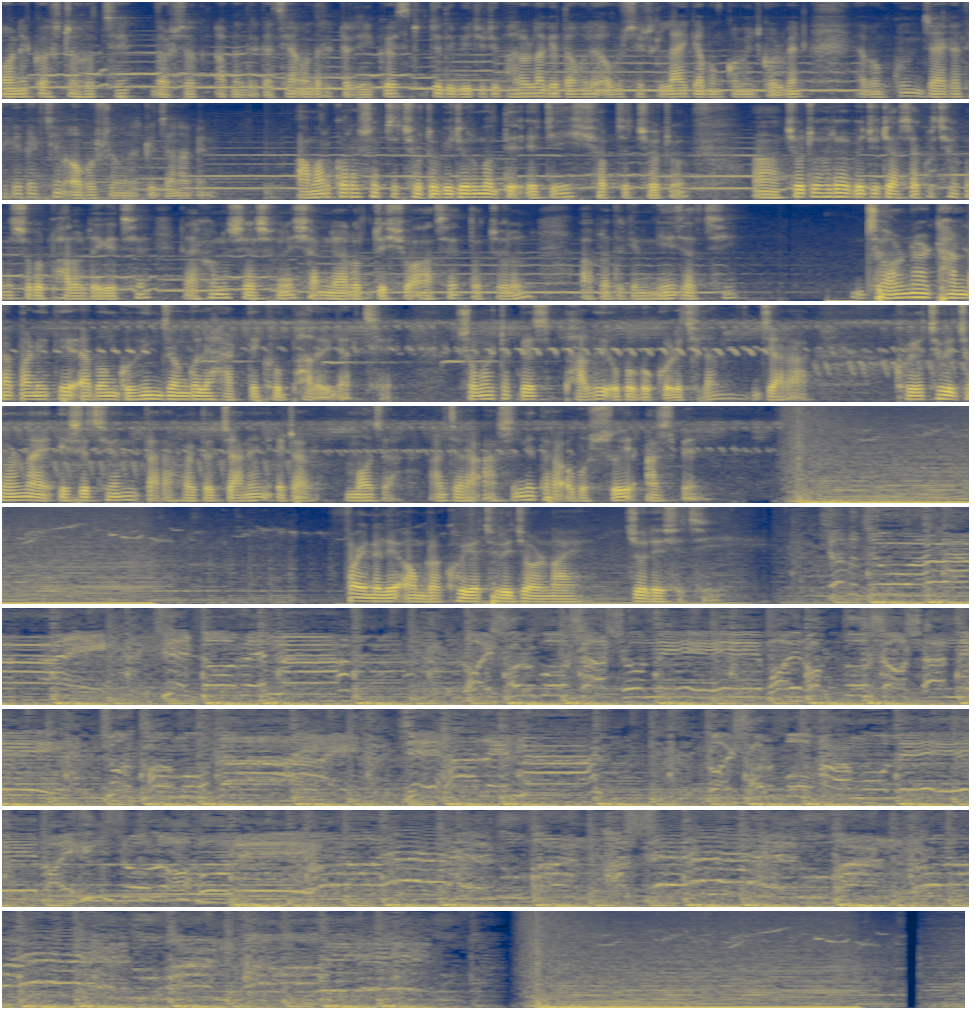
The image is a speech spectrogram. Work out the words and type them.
অনেক কষ্ট হচ্ছে। দর্শক, আপনাদের কাছে আমাদের একটা রিকোয়েস্ট যদি ভিডিওটি ভালো লাগে, তাহলে অবশ্যই একটি লাইক এবং কমেন্ট করবেন এবং কোন জায়গা থেকে দেখছেন, অবশ্যই আমাদেরকে জানাবেন। আমার করা সবচেয়ে ছোট ভিডিওর মধ্যে এটি সবচেয়ে ছোট। ছোট হলেও ভিডিওটি আশা করছি আপনাদের সবার ভালো লেগেছে। এখনও শেষ হয়নি, সামনে আরও দৃশ্য আছে। তো চলুন, আপনাদেরকে নিয়ে যাচ্ছি। ঝর্ণার ঠান্ডা পানিতে এবং গহীন জঙ্গলে হাঁটতে খুব ভালোই লাগছে। সময়টা বেশ ভালোই উপভোগ করেছিলাম। যারা খৈয়াছড়ি ঝর্ণায় এসেছেন, তারা হয়তো জানেন এটার মজা, আর যারা আসেননি তারা অবশ্যই আসবেন। ফাইনালি আমরা খৈয়াছড়ি ঝর্ণায় চলে এসেছি।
